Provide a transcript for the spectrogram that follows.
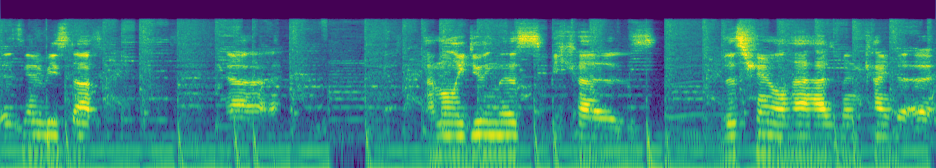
it's gonna be stuff. Uh, I'm only doing this because this channel ha has been kind of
